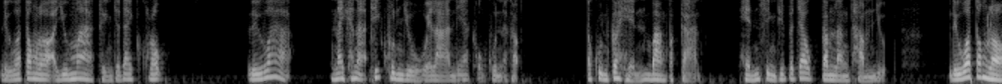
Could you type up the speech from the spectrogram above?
หรือว่าต้องรออายุมากถึงจะได้ครบ หรือว่าในขณะที่คุณอยู่เวลาเนี้ยของคุณนะครับ แล้วคุณก็เห็นบางประการเห็นสิ่งที่พระเจ้ากำลังทำอยู่ หรือว่าต้องรอ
